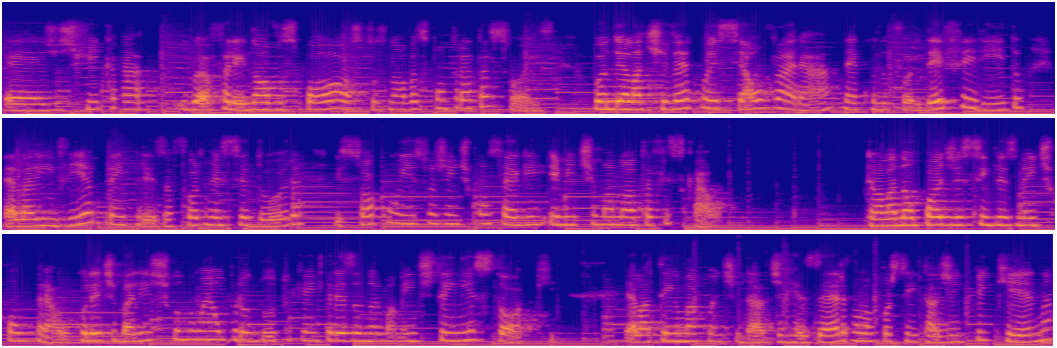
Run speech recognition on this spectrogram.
é, justifica, igual eu falei, novos postos, novas contratações. Quando ela tiver com esse alvará, né, quando for deferido, ela envia para a empresa fornecedora e só com isso a gente consegue emitir uma nota fiscal. Então, ela não pode simplesmente comprar. O colete balístico não é um produto que a empresa normalmente tem em estoque. Ela tem uma quantidade de reserva, uma porcentagem pequena,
